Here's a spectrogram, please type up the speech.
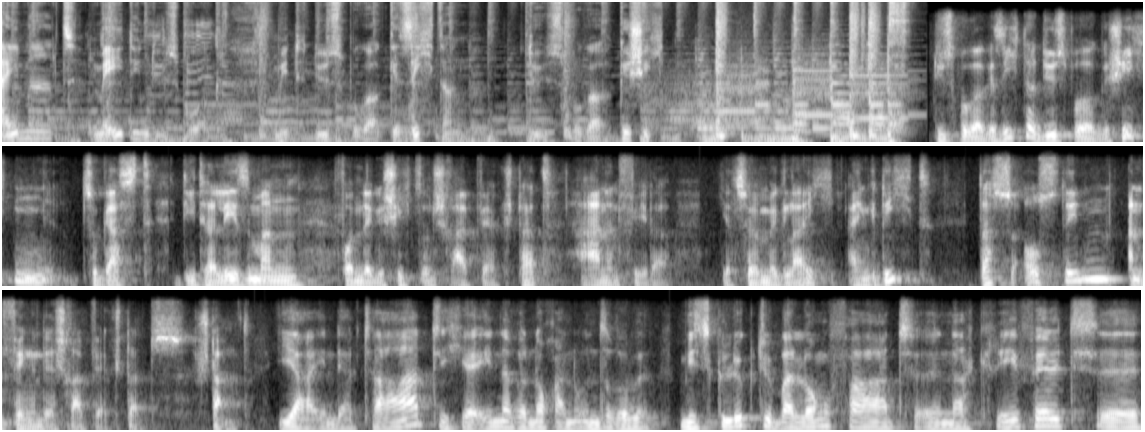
Heimat Made in Duisburg mit Duisburger Gesichtern, Duisburger Geschichten. Duisburger Gesichter, Duisburger Geschichten. Zu Gast Dieter Lesemann von der Geschichts- und Schreibwerkstatt Hahnenfeder. Jetzt hören wir gleich ein Gedicht, das aus den Anfängen der Schreibwerkstatt stammt. Ja, in der Tat. Ich erinnere noch an unsere missglückte Ballonfahrt äh, nach Krefeld. Äh,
